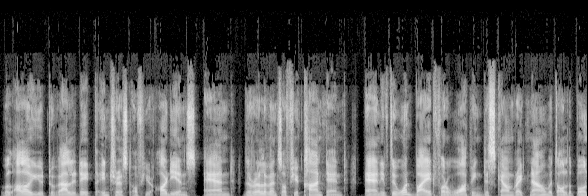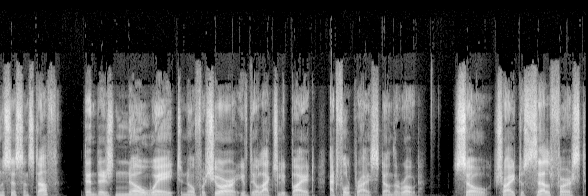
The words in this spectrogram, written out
will allow you to validate the interest of your audience and the relevance of your content. And if they won't buy it for a whopping discount right now with all the bonuses and stuff, then there's no way to know for sure if they'll actually buy it at full price down the road. So try to sell first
